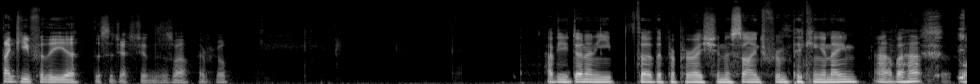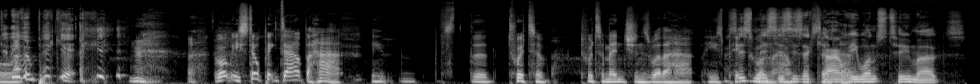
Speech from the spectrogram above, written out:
thank you for the uh, the suggestions as well, everyone. Have you done any further preparation aside from picking a name out of a hat? You Or- didn't even pick it. well, he still picked out the hat. He, the Twitter Twitter mentions where the hat. He's picked His one missus' his account. He wants two mugs.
